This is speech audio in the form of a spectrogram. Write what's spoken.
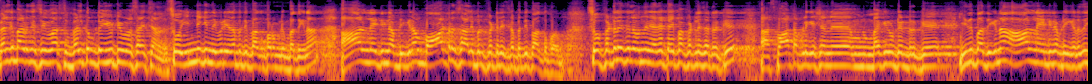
Welcome back to viewers welcome to YouTube விவசாய சேனல் ஸோ இன்னைக்கு இந்த வீடியோ எதை பற்றி பார்க்க போகிறோம் அப்படின்னு பார்த்தீங்கன்னா ஆல் நைட்டின் அப்படிங்கிற வாட்டர் சாலிபிள் ஃபெர்டிலைசரை பற்றி பார்க்க போகிறோம் ஸோ ஃபெர்டிலைசரில் வந்து நிறைய டைப் ஆஃப் ஃபெர்டிலைசர் இருக்கு. ஸ்பாட் அப்ளிகேஷன் மைக்ரோனியூட்டன் இருக்கு. இது பார்த்தீங்கன்னா ஆல் நைட்டின் அப்படிங்கிறது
